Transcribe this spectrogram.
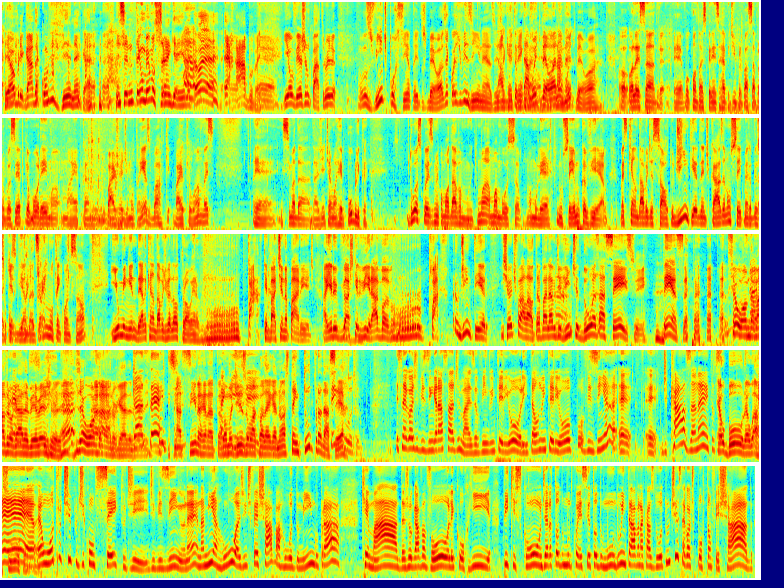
e é obrigado a conviver, né, cara? E você não tem o mesmo sangue ainda, então é, é rabo, velho. E eu vejo no patrulha. Uns 20% aí dos BOs é coisa de vizinho, né? Às vezes Dá é que muita trem Dá que- muito BO, Dá né, muito BO. Ô, ô, Alessandra, é, vou contar uma experiência rapidinho pra passar pra você, porque eu morei uma, uma época no bairro Jardim Montanhês, bairro que, bairro que eu amo, mas é, em cima da, da gente era uma república. Duas coisas que me incomodavam muito. Uma, uma moça, uma mulher, não sei, eu nunca vi ela, mas que andava de salto o dia inteiro dentro de casa, eu não sei como é que a pessoa Daquele- conseguia andar de salto, não tem condição. E o menino dela que andava de velotrol, era pá, que ele batia na parede. Aí ele, eu acho que ele virava, pá, era o dia inteiro. E deixa eu te falar, eu trabalhava de 22 a 6, filho. Pensa. Você é o homem da madrugada mesmo, hein, Júlio? Você é o homem da madrugada Dá mesmo. certinho. Assina, Renatão. Como diz uma gente. colega nossa, tem tudo pra dar Tem certo. tudo. Esse negócio de vizinho é engraçado demais. Eu vim do interior, então no interior, pô, vizinha é, é de casa, né? Então, É o bolo, é o açúcar. É, é um outro tipo de conceito de, de vizinho, né? Na minha rua, a gente fechava a rua domingo pra queimada, jogava vôlei, corria, pique-esconde, era todo mundo conhecia todo mundo, um entrava na casa do outro, não tinha esse negócio de portão fechado.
